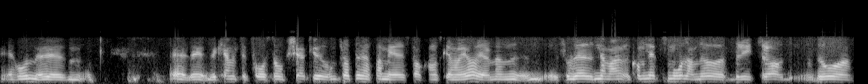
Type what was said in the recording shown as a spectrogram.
nej. Hon, eh, eh, det, det kan man inte påstå. Hon, försöker, hon pratar nästan mer stockholmska än vad jag gör. Men eh, så där, när man kommer ner till Småland då bryter av. Då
